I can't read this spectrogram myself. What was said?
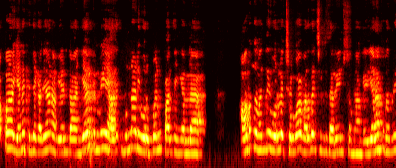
அப்பா எனக்கு இந்த கல்யாணம் வேண்டாம். ஏற்கனவே அதுக்கு முன்னாடி ஒரு பெண் பாத்தீங்கல்ல அவங்க வந்து ஒரு லட்சம் ரூபாய் வரதட்சணை தரேன்னு சொன்னாங்க. எனக்கு வந்து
